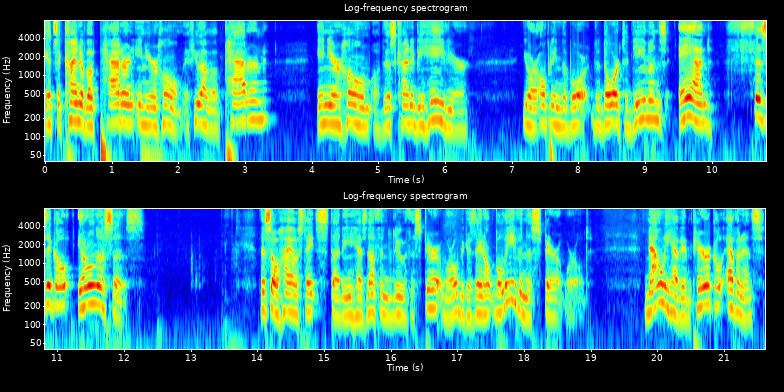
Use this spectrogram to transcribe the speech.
It's a kind of a pattern in your home. If you have a pattern in your home of this kind of behavior, you are opening the, bo- the door to demons and physical illnesses. This Ohio State study has nothing to do with the spirit world because they don't believe in the spirit world. Now we have empirical evidence,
